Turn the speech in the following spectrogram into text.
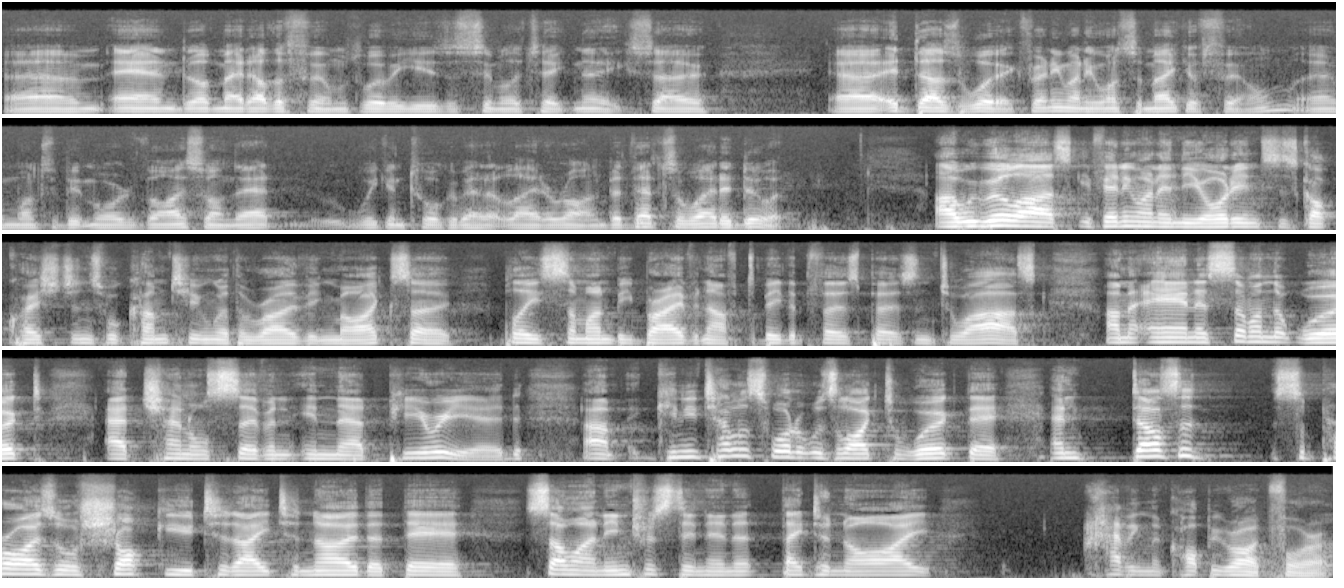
Um, and I've made other films where we use a similar technique. So uh, it does work. For anyone who wants to make a film and wants a bit more advice on that, we can talk about it later on. But that's the way to do it. Uh, we will ask if anyone in the audience has got questions, we'll come to you with a roving mic. So please, someone be brave enough to be the first person to ask. Um, Anne, as someone that worked at Channel 7 in that period, um, can you tell us what it was like to work there? And does it surprise or shock you today to know that they're so uninterested in it, they deny having the copyright for it?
